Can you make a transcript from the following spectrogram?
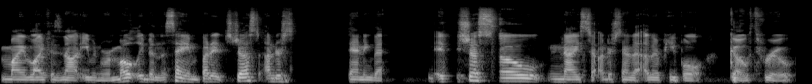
my life has not even remotely been the same, but it's just understanding that it's just so nice to understand that other people go through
